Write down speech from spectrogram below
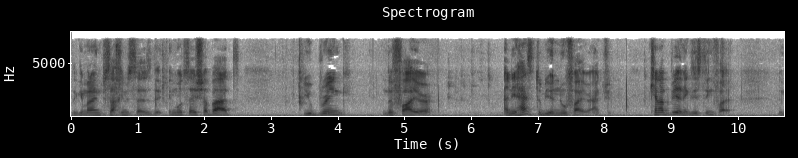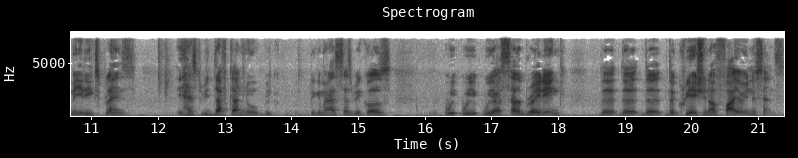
the Gemara in Pesachim says, that in Motzei Shabbat, you bring the fire, and it has to be a new fire, actually. It cannot be an existing fire. The Meiri explains, it has to be dafka new, the Gemara says because we, we, we are celebrating the, the, the, the creation of fire in a sense.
